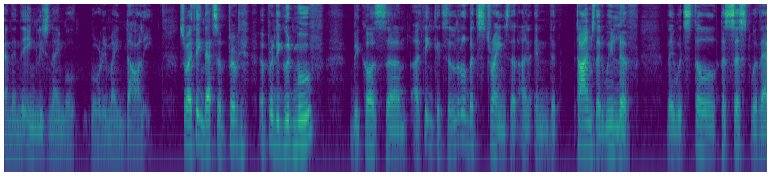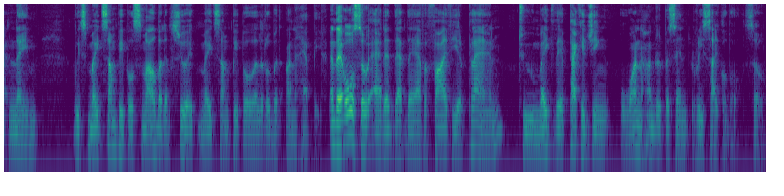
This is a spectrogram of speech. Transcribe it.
and then the English name will, will remain Darlie. So I think that's a pretty a pretty good move because um, I think it's a little bit strange that uh, in the times that we live, they would still persist with that name, which made some people smile, but I'm sure it made some people a little bit unhappy. And they also added that they have a five-year plan to make their packaging 100% recyclable. So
